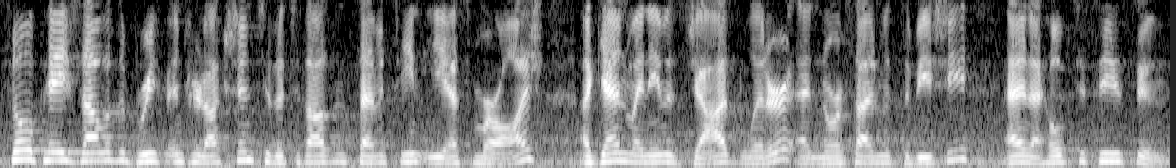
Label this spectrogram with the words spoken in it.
So Paige, that was a brief introduction to the 2017 ES Mirage. Again, my name is Jas Litter at Northside Mitsubishi, and I hope to see you soon.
